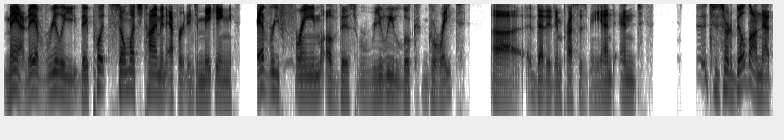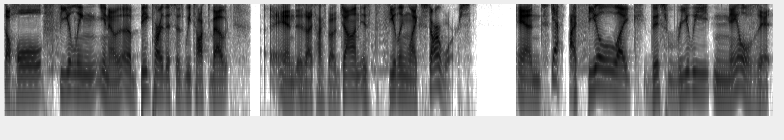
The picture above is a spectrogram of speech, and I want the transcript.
man, they have really they put so much time and effort into making every frame of this really look great uh, that it impresses me. And and to sort of build on that, the whole feeling, you know, a big part of this, as we talked about, and as I talked about, John, is feeling like Star Wars. And Yeah. I feel like this really nails it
